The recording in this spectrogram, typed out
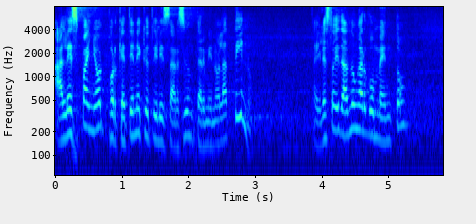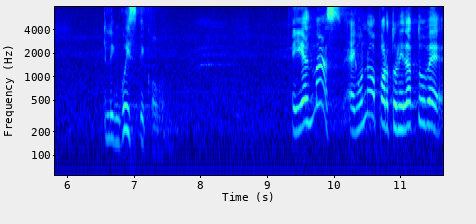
al español, ¿por qué tiene que utilizarse un término latino? Ahí le estoy dando un argumento lingüístico. Y es más, en una oportunidad tuve,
